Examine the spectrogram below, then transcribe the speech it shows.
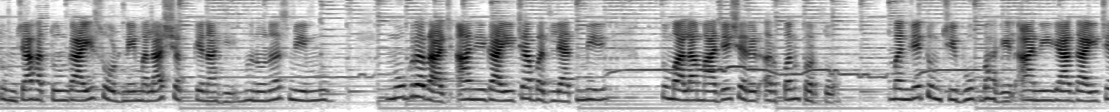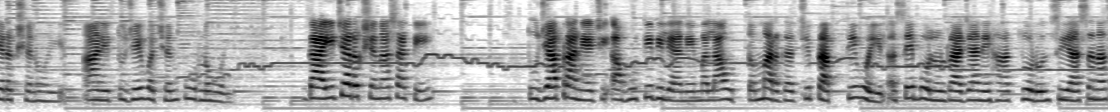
तुमच्या हातून गायी सोडणे मला शक्य नाही. म्हणूनच मी मु मुग्रराज आणि गायीच्या बदल्यात मी तुम्हाला माझे शरीर अर्पण करतो. म्हणजे तुमची भूक भागेल आणि या गायीचे रक्षण होईल आणि तुझे वचन पूर्ण होईल. गायीच्या रक्षणासाठी तुझ्या प्राण्याची आहुती दिल्याने मला उत्तम मार्गाची प्राप्ती होईल असे बोलून राजाने हात जोडून सिंहासनास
